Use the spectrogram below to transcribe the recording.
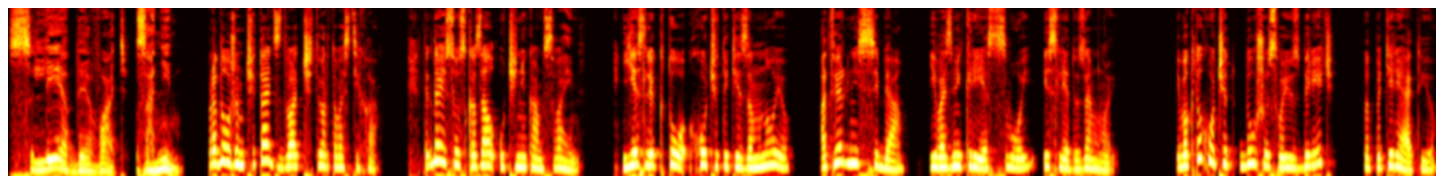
следовать за Ним. Продолжим читать с 24 стиха. Тогда Иисус сказал ученикам своим, «Если кто хочет идти за Мною, отвергни себя и возьми крест свой и следуй за Мной. Ибо кто хочет душу свою сберечь, тот потеряет ее,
